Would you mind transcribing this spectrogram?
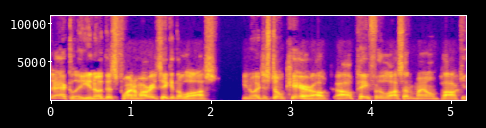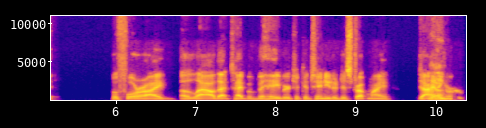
Exactly. You know, at this point, I'm already taking the loss. You know, I just don't care. I'll, I'll pay for the loss out of my own pocket before I allow that type of behavior to continue to disrupt my dining Yeah. room.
